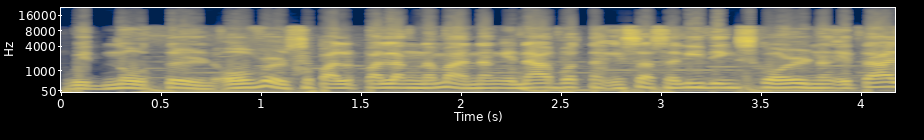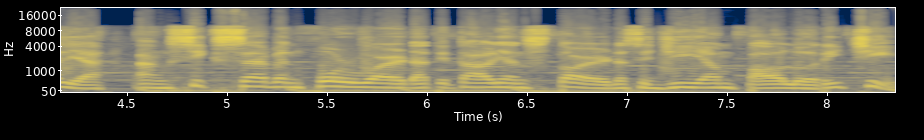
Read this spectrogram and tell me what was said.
with no turnover. So palpalang naman nang inabot ng isa sa leading scorer ng Italia ang 6'7 forward at Italian star na si Gianpaolo Ricci.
